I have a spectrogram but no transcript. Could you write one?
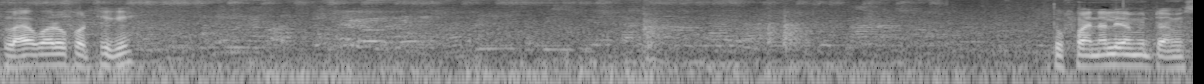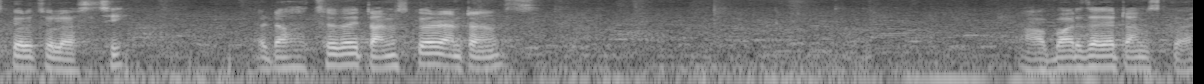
ফ্লাইওভার উপর থেকে। তো ফাইনালি আমি টাইম স্কোয়ারে চলে আসছি। এটা হচ্ছে যে টাইম স্কোয়ার এন্ট্রান্স আবার যায় টাইম স্কোয়ার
